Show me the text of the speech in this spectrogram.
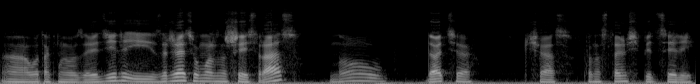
А, вот так мы его зарядили. И заряжать его можно 6 раз. Но давайте сейчас понаставим себе целей.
